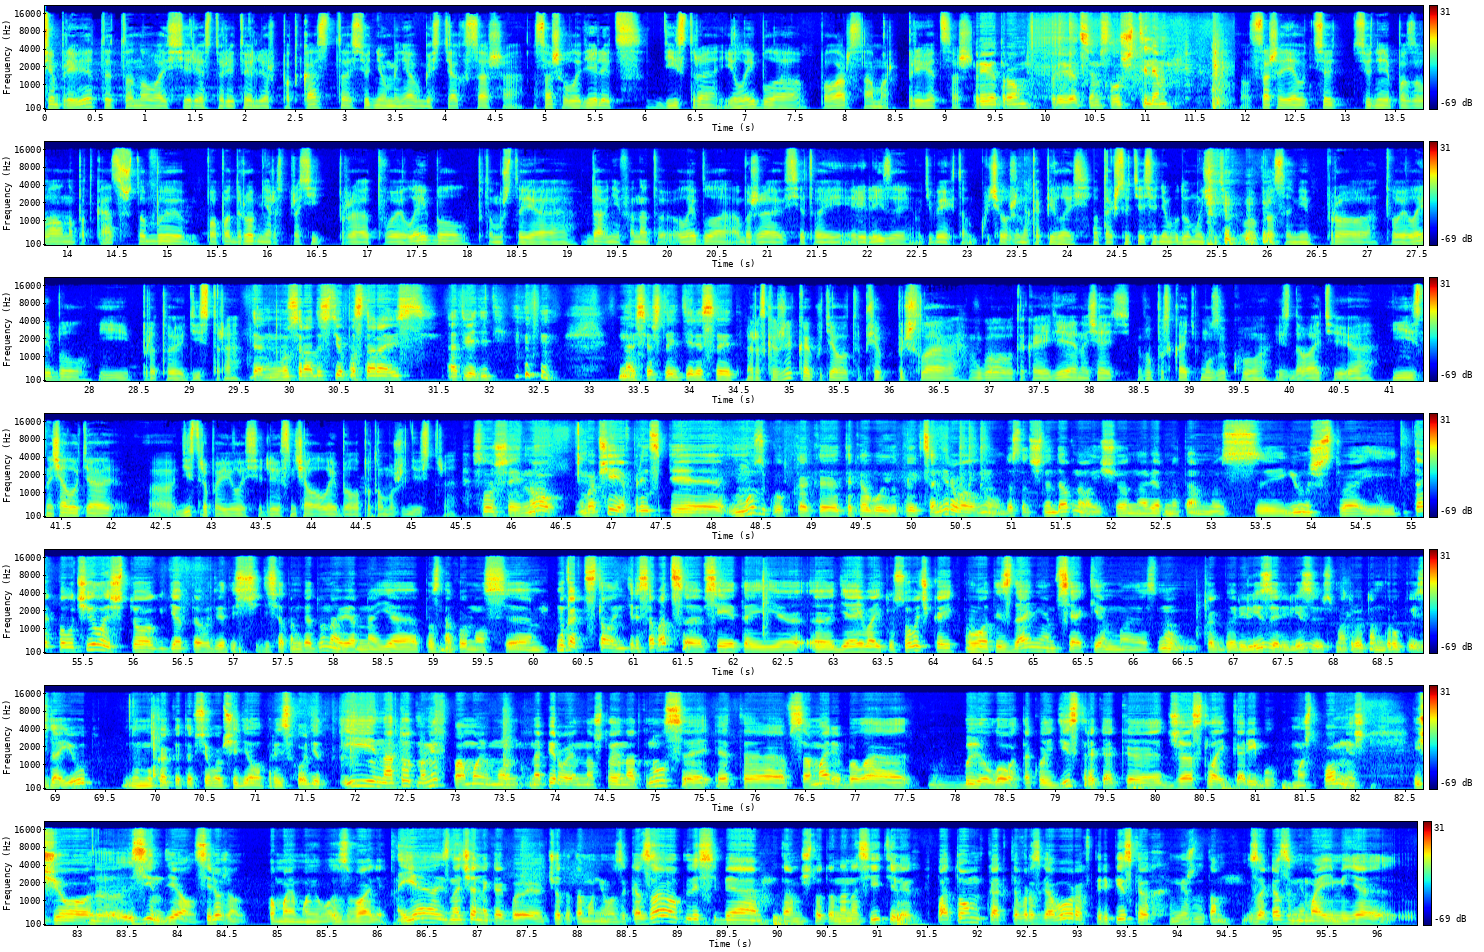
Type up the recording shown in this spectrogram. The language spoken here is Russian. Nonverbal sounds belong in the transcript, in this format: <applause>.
Всем привет, это новая серия Storyteller подкаста. Сегодня у меня в гостях Саша. Саша владелец дистра и лейбла Polar Summer. Привет, Саша. Привет, Ром. Привет всем слушателям. Саша, я вот сегодня позвал на подкаст, чтобы поподробнее расспросить про твой лейбл, потому что я давний фанат твоего лейбла, обожаю все твои релизы, у тебя их там куча уже накопилось. Вот так что я сегодня буду мучить <laughs> вопросами про твой лейбл и про твою дистро. Да, ну с радостью постараюсь ответить. <laughs> на все, что интересует. Расскажи, как у тебя вот вообще пришла в голову такая идея начать выпускать музыку, издавать ее. И сначала у тебя дистро появилась или сначала лейбл, а потом уже дистро? Слушай, ну, вообще я, в принципе, музыку как э, таковую коллекционировал, ну, достаточно давно, еще, наверное, там с юношества. И так получилось, что где-то в 2010 году, наверное, я познакомился, ну, как-то стал интересоваться всей этой э, DIY-тусовочкой, вот, изданием всяким, э, ну, как бы релизы, релизы, смотрю, там группы издают, Думаю, как это все вообще дело происходит. И на тот момент, по-моему, на первое, на что я наткнулся, это в Самаре была, было такое дистро, как э, Just Like Caribou, может, помнишь? Еще да. Зин делал, Сережа по-моему, его звали. Я изначально как бы что-то там у него заказал для себя, там что-то на носителях. Потом как-то в разговорах, в переписках между там заказами моими я,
